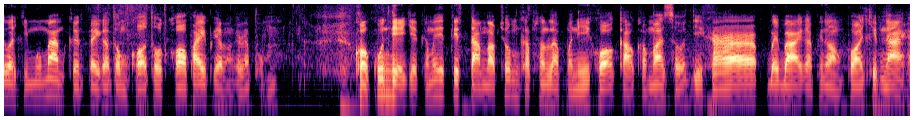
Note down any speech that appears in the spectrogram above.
ด้วยกินหมูม่ามเกินไปก็ต้องขอโทษขออภัยเพื่อนกันนะผม ขอบคุณเดียรติที่ติดตามรับชมครับสำหรับวันนี้ขอกล่าวคำว่าสวัสดีครับบ๊ายบายครับพี่น้องพอกันคลิปหน้าครับ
